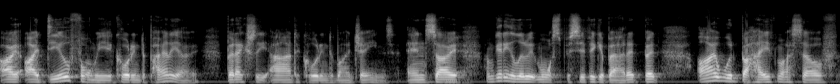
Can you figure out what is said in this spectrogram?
ideal for me according to paleo, but actually aren't according to my genes. And so I'm getting a little bit more specific about it. But I would behave myself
